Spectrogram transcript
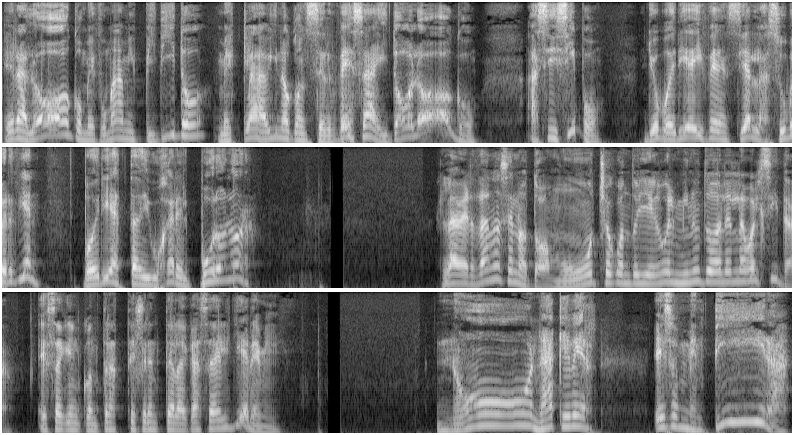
Era loco, me fumaba mis pititos, mezclaba vino con cerveza y todo loco. Así sí, po. Yo podría diferenciarla súper bien. Podría hasta dibujar el puro olor. La verdad no se notó mucho cuando llegó el minuto de leer la bolsita. Esa que encontraste frente a la casa del Jeremy. No, nada que ver. Eso es mentira.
